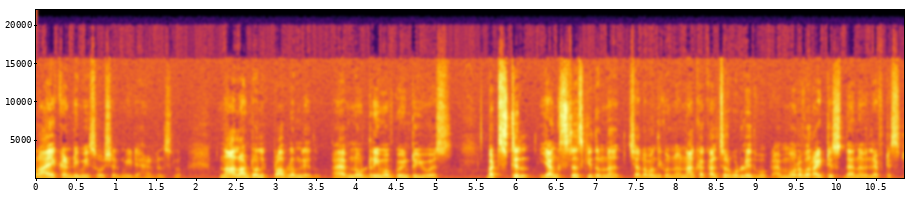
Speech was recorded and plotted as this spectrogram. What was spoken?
రాయకండి మీ సోషల్ మీడియా హ్యాండిల్స్లో నాలాంటి వాళ్ళకి ప్రాబ్లం లేదు. I have no dream of going to US but still యంగ్స్టర్స్కి ఇది ఉన్న చాలా మందికి ఉన్నా నాకు ఆ కల్చర్ కూడా లేదు I more of rightist than leftist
